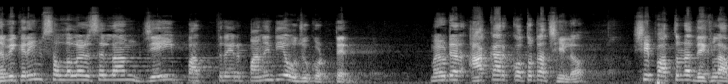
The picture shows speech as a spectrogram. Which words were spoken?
নবী করিম সাল্লা সাল্লাম যেই পাত্রের পানি দিয়ে অজু করতেন মানে ওটার আকার কতটা ছিল সেই পাত্রটা দেখলাম,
